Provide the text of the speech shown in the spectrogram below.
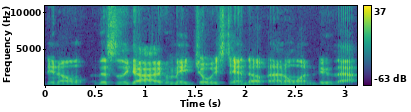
you know, this is the guy who made Joey stand up, and I don't want to do that.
